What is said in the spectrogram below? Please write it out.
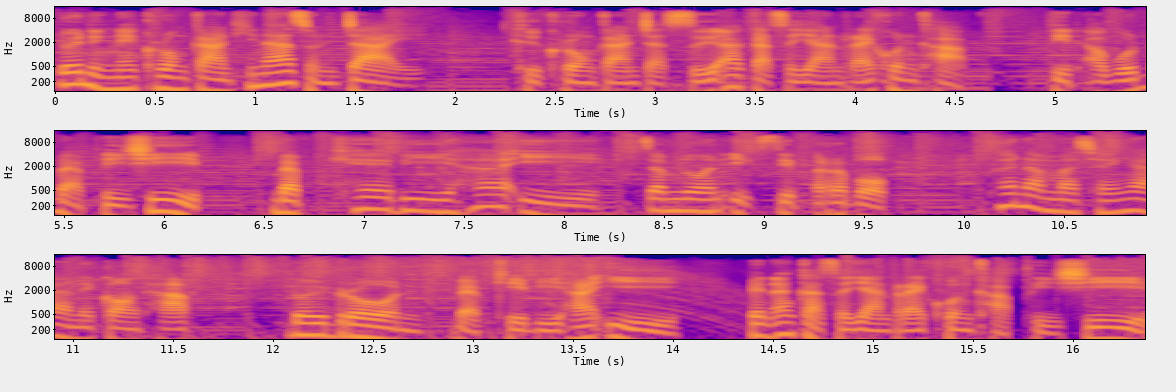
โดยหนึ่งในโครงการที่น่าสนใจ คือโครงการจัดซื้ออากาศยานไร้คนขับ ติดอาวุธแบบปรีชีพ แบบ KB5E จำนวนอีก 10 ระบบ เพื่อนำมาใช้งานในกองทัพ โดยโดรนแบบ KB5E เป็นอากาศยานไร้คนขับพลีชีพ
